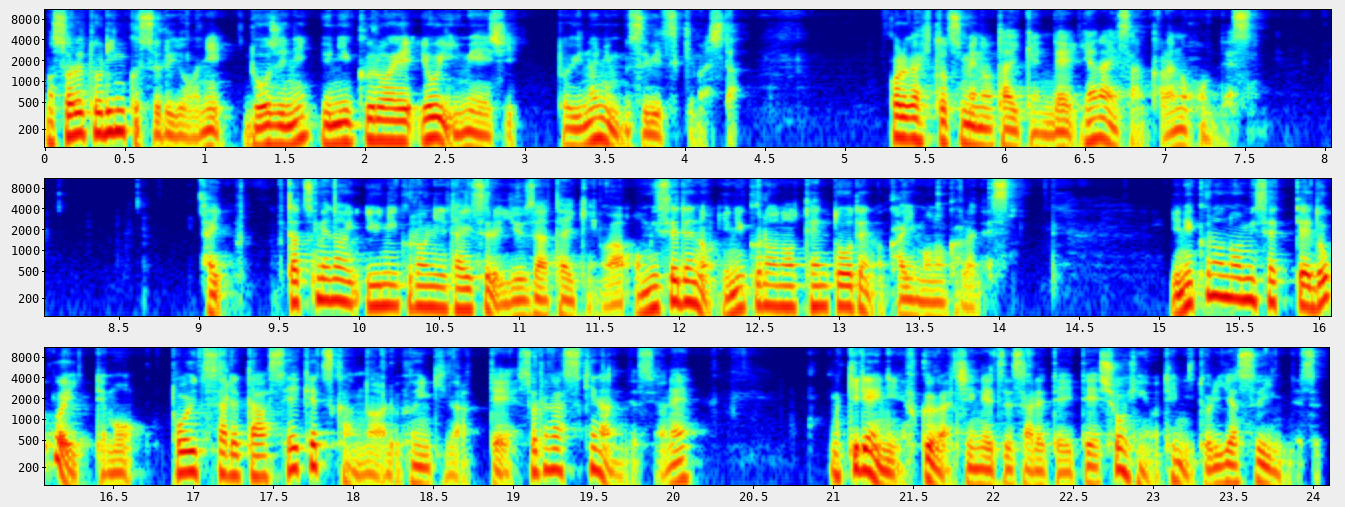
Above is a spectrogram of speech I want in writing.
ま、それとリンクするように、同時にユニクロへ良いイメージというのに結びつきました。これが一つ目の体験で、柳井さんからの本です。はい。二つ目のユニクロに対するユーザー体験は、お店でのユニクロの店頭での買い物からです。ユニクロのお店ってどこへ行っても統一された清潔感のある雰囲気があって、それが好きなんですよね。綺麗に服が陳列されていて、商品を手に取りやすいんです。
